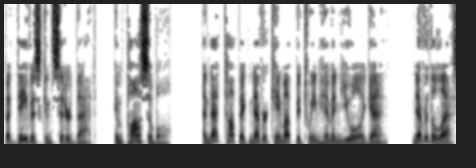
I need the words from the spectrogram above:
But Davis considered that impossible, and that topic never came up between him and Ewell again. Nevertheless,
